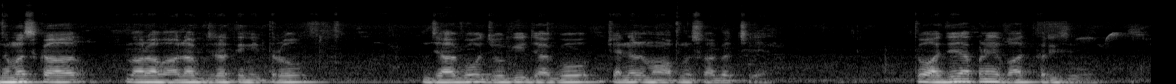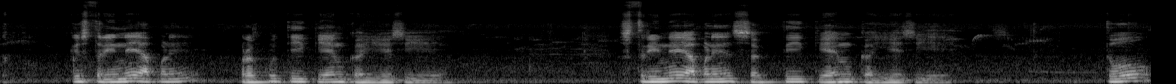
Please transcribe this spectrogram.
નમસ્કાર, મારા વાલા ગુજરાતી મિત્રો. જાગો, જોગી, જાગો ચેનલમાં આપનું સ્વાગત છે. તો આજે આપણે વાત કરીશું કે સ્ત્રીને આપણે પ્રકૃતિ કેમ કહીએ છીએ? સ્ત્રીને આપણે શક્તિ કેમ કહીએ છીએ? તો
